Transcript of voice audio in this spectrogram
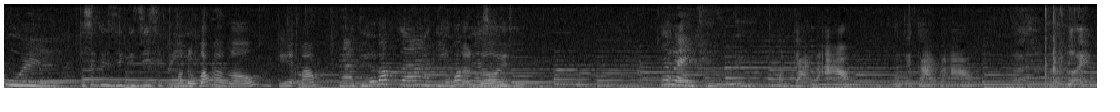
Ui. Nó sẽ cái gì cái gì sẽ Con đừng bóc ra gấu. Tí nữa bóc. Nhà tía bóc ra tía bóc Lợn ra thử. Cái này thử. Con cài vào áo. Con sẽ cài vào áo. Đấy lưỡi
